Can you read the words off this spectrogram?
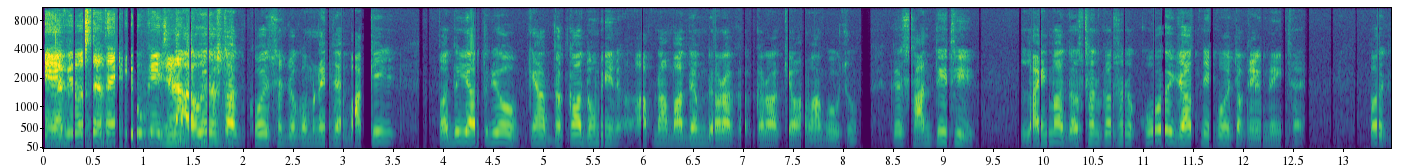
કે અવ્યવસ્થા થાય કે એવું કઈ જણાવ? અવ્યવસ્થા કોઈ સંજોગોમાં નહીં થાય. બાકી પદયાત્રીઓ ક્યાં ધક્કાધૂમી આપના માધ્યમ દ્વારા કરવા કહેવા માગું છું કે શાંતિથી લાઈનમાં દર્શન કરશો તો કોઈ જાતની કોઈ તકલીફ નહીં થાય. પણ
